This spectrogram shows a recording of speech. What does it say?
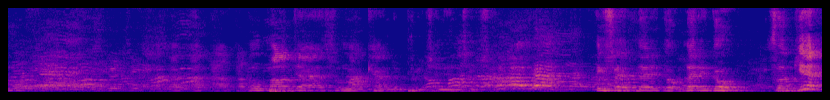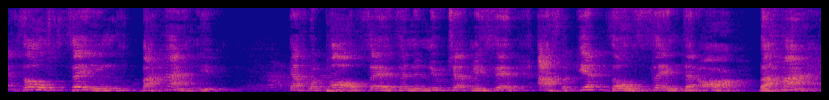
Don't apologize for my kind of preaching and teaching. He said, let it go, let it go. Forget those things behind you. That's what Paul says in the New Testament. He said, I forget those things that are behind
